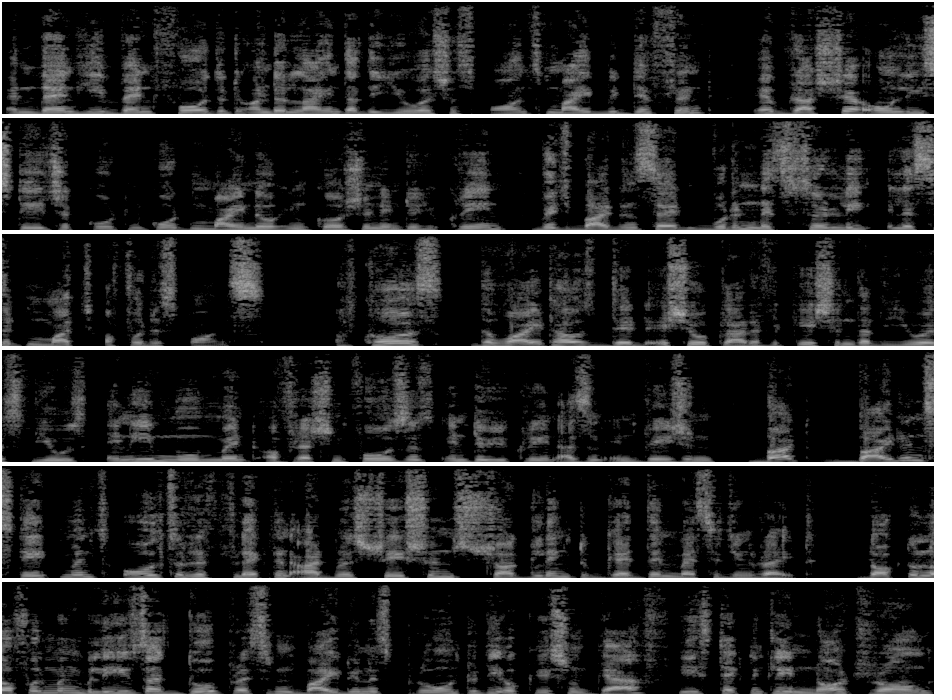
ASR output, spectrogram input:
And then he went further to underline that the US response might be different if Russia only staged a quote unquote minor incursion into Ukraine, which Biden said wouldn't necessarily elicit much of a response. Of course, the White House did issue clarification that the US views any movement of Russian forces into Ukraine as an invasion, but Biden's statements also reflect an administration struggling to get their messaging right. Dr. Löfflmann believes that though President Biden is prone to the occasional gaffe, he is technically not wrong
